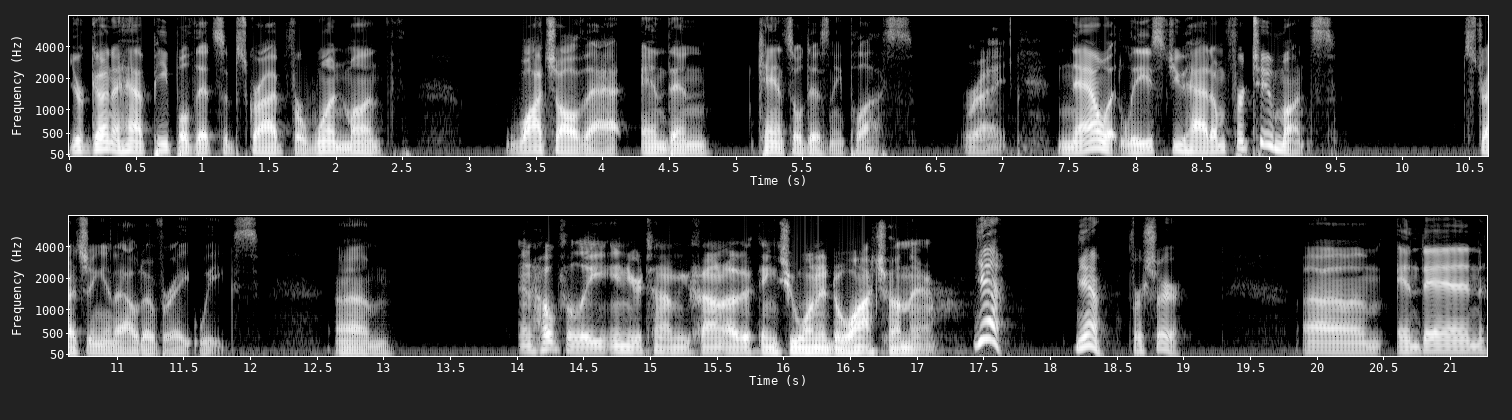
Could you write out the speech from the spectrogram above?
you're going to have people that subscribe for 1 month watch all that and then cancel Disney Plus Right. now at least you had them for 2 months stretching it out over 8 weeks um And hopefully, in your time, you found other things you wanted to watch on there. Yeah, yeah, for sure. Um, and then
